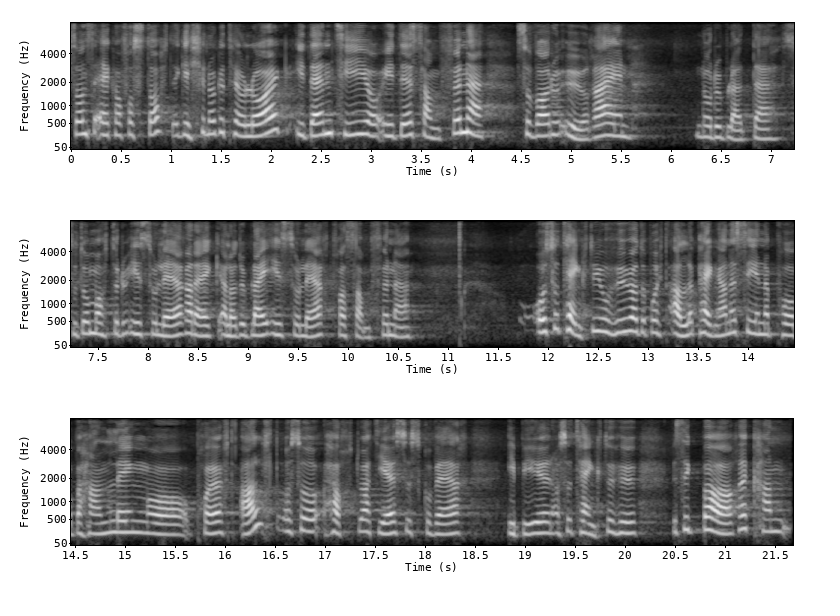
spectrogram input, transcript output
sånn som jeg har forstått, Jeg er ikke noen teolog. I den tida og i det samfunnet så var du urein når du blødde. Så da måtte du isolere deg, eller du ble isolert fra samfunnet. Og så tenkte jo Hun hadde brukt alle pengene sine på behandling og prøvd alt. Og så hørte hun at Jesus skulle være i byen. Og så tenkte hun hvis jeg bare kan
